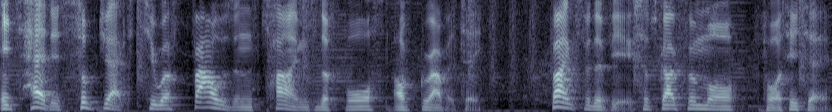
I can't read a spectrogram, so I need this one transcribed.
its head is subject to a thousand times the force of gravity. Thanks for the view, subscribe for more Thoughty2.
